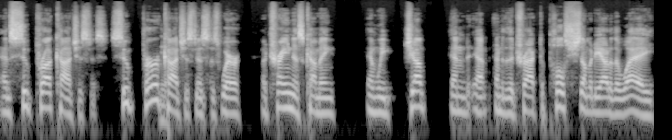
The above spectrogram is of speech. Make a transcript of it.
and supra consciousness. Super consciousness is where a train is coming and we jump and, and under the track to pull somebody out of the way.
